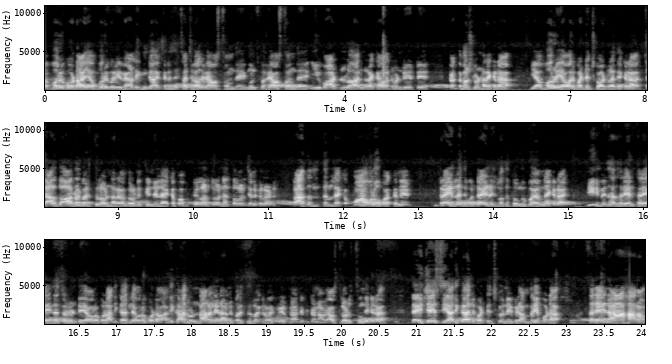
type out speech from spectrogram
ఎవరు కూడా ఎవరు కూడా ఈ వేళకి ఇంకా ఇక్కడ సచివాలయ వ్యవస్థ ఉంది మున్సిపల్ వ్యవస్థ ఉంది. ఈ వార్డుల్లో అన్ని రకాలటువంటి పెద్ద మనుషులు ఉన్నారు ఇక్కడ. ఎవరు ఎవరు పట్టించుకోవట్లేదు ఇక్కడ. చాలా దారుణ పరిస్థితుల్లో ఉన్నారు. ఎంతమంది తిండి లేక పాపం పిల్లలు చూడండి ఎంత చిన్నపిల్లడు రాత్రి నిద్ర లేక పాములు పక్కనే డ్రైనేజ్ డ్రైనేజ్ మొత్తం పొంగిపోయి ఉన్నాయి ఇక్కడ. దీని మీద సరైన సరైనటువంటి ఎవరు కూడా అధికారులు ఎవరు కూడా అధికారులు ఉన్నారా లేరా అనే పరిస్థితిలో ఇక్కడ వ్యవస్థ నడుస్తుంది ఇక్కడ. దయచేసి అధికారులు పట్టించుకొని వీళ్ళందరికీ కూడా సరైన ఆహారం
